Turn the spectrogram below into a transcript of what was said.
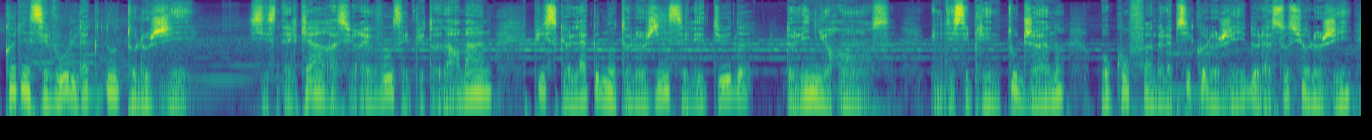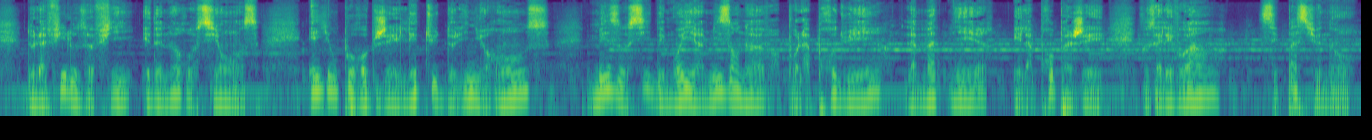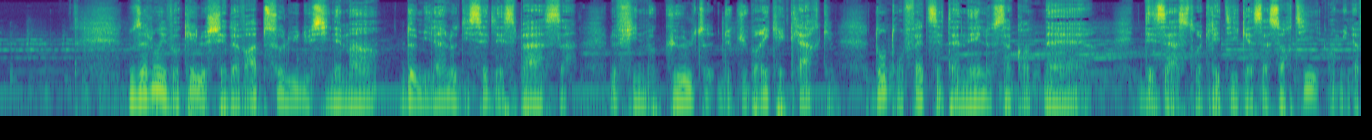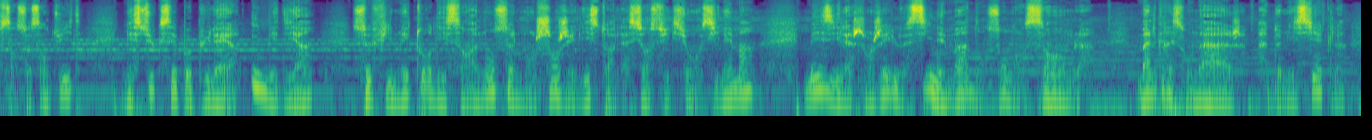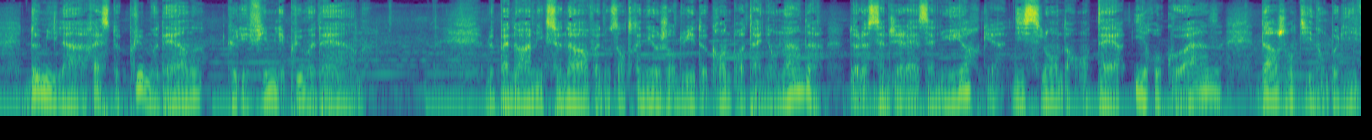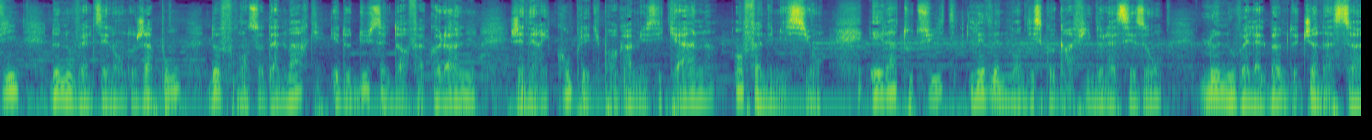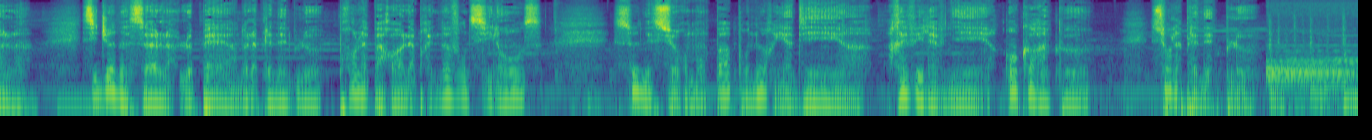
Connaissez-vous l'agnotologie? Si ce n'est le cas, rassurez-vous, c'est plutôt normal, puisque l'agnotologie, c'est l'étude de l'ignorance, une discipline toute jeune aux confins de la psychologie, de la sociologie, de la philosophie et des neurosciences, ayant pour objet l'étude de l'ignorance, mais aussi des moyens mis en œuvre pour la produire, la maintenir et la propager. Vous allez voir, c'est passionnant. Nous allons évoquer le chef-d'œuvre absolu du cinéma, 2001 l'Odyssée de l'espace, le film culte de Kubrick et Clark, dont on fête cette année le cinquantenaire. Désastre critique à sa sortie en 1968, mais succès populaire immédiat, ce film étourdissant a non seulement changé l'histoire de la science-fiction au cinéma, mais il a changé le cinéma dans son ensemble. Malgré son âge, un demi-siècle, 2001 reste plus moderne que les films les plus modernes. Le panoramique sonore va nous entraîner aujourd'hui de Grande-Bretagne en Inde, de Los Angeles à New York, d'Islande en terre iroquoise, d'Argentine en Bolivie, de Nouvelle-Zélande au Japon, de France au Danemark et de Düsseldorf à Cologne, générique complet du programme musical en fin d'émission. Et là tout de suite, l'événement discographique de la saison, le nouvel album de John Hassel. Si John Hassel, le père de la planète bleue, prend la parole après neuf ans de silence, ce n'est sûrement pas pour ne rien dire. Rêver l'avenir encore un peu sur la planète bleue.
